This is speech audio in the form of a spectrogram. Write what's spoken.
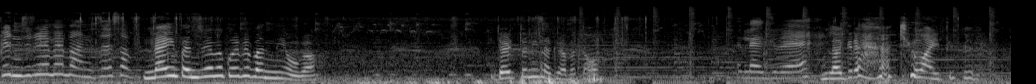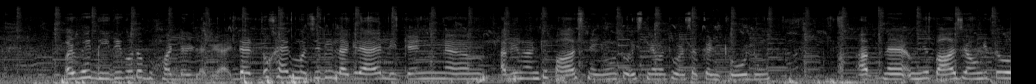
पिंजरे में बंद है सब। नहीं पंजरे में कोई भी बंद नहीं होगा। डर तो नहीं लग रहा बताओ। लग रहा है। लग रहा है? क्यों आई थी फिर? और भाई दीदी को तो बहुत डर लग रहा है। डर तो खैर मुझे भी लग रहा है, लेकिन अभी मैं उनके पास नहीं हूँ तो इसलिए मैं थोड़ा सा कंट्रोल हूँ। अब मैं उनके पास जाऊँगी तो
